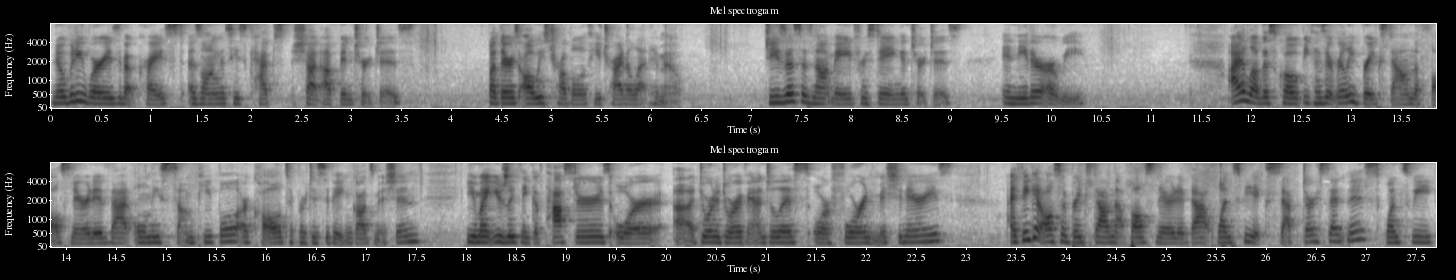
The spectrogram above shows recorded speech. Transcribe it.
nobody worries about Christ as long as he's kept shut up in churches. But there's always trouble if you try to let him out. Jesus is not made for staying in churches, and neither are we. I love this quote because it really breaks down the false narrative that only some people are called to participate in God's mission. You might usually think of pastors or door to door evangelists or foreign missionaries. I think it also breaks down that false narrative that once we accept our sentness, once we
